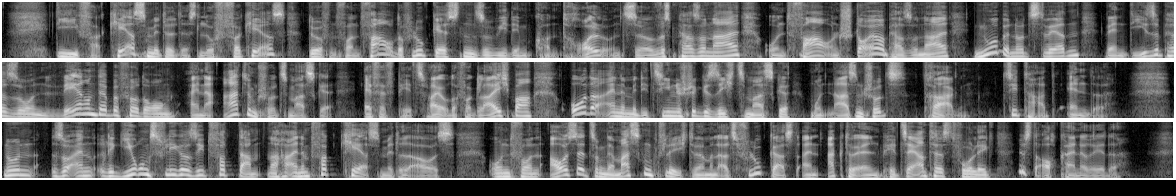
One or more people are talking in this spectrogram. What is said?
die Verkehrsmittel des Luftverkehrs dürfen von Fahr- oder Fluggästen sowie dem Kontroll- und Servicepersonal und Fahr- und Steuerpersonal nur benutzt werden, wenn diese Personen während der Beförderung eine Atemschutzmaske FFP2 oder vergleichbar oder eine medizinische Gesichtsmaske Mund-Nasenschutz tragen. Zitat Ende. Nun, so ein Regierungsflieger sieht verdammt nach einem Verkehrsmittel aus. Und von Aussetzung der Maskenpflicht, wenn man als Fluggast einen aktuellen PCR-Test vorlegt, ist auch keine Rede.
